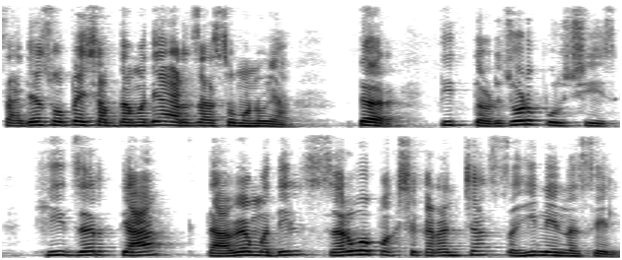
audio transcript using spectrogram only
साध्या सोप्या शब्दामध्ये अर्ज असं म्हणूया तर ती तडजोड पुरशीस ही जर त्या दाव्यामधील सर्व पक्षकारांच्या सहीने नसेल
